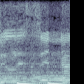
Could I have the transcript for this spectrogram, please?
to listen, I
